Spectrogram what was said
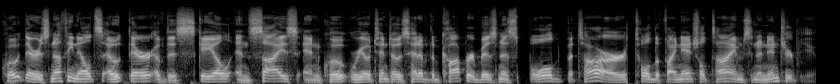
Quote, there is nothing else out there of this scale and size, end quote, Rio Tinto's head of the copper business, Bold Baatar, told the Financial Times in an interview.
